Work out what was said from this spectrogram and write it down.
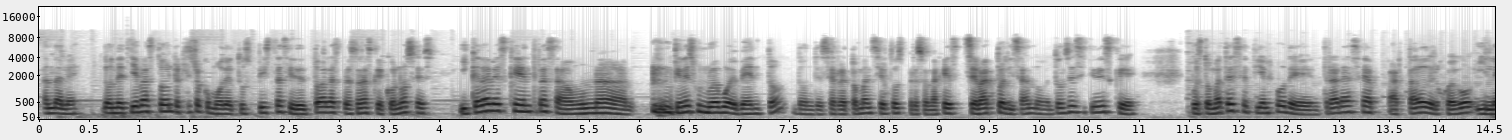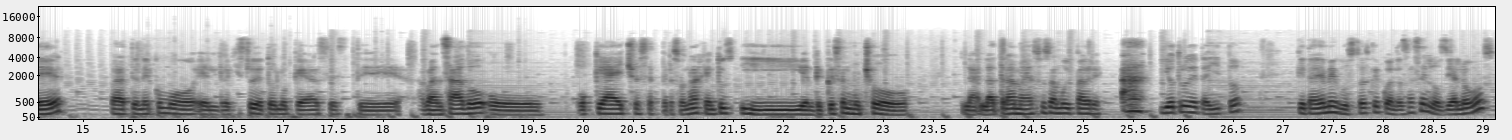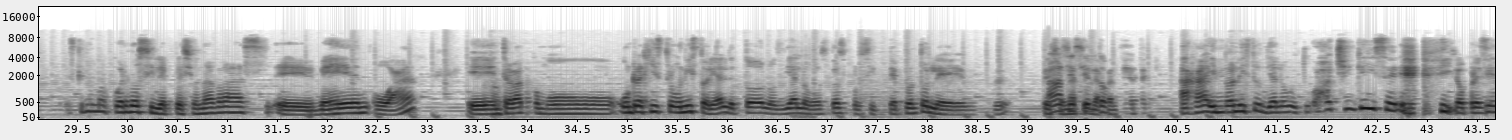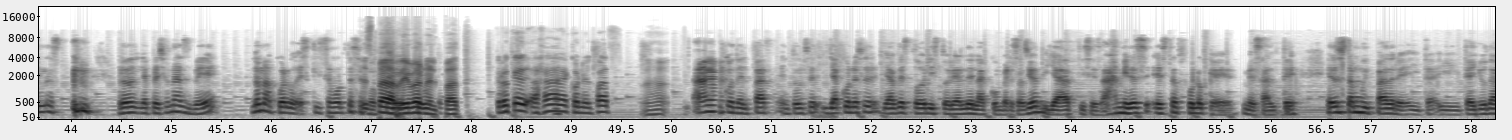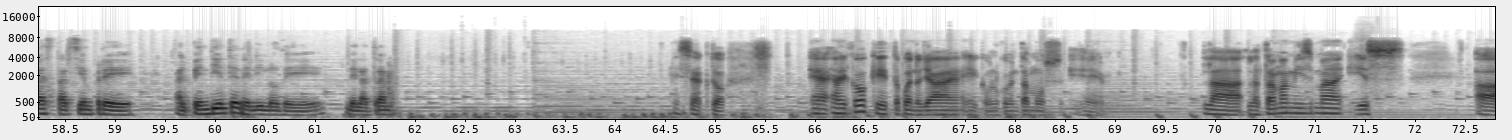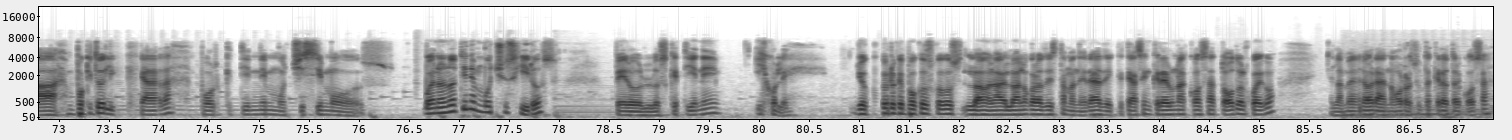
Ándale, donde llevas todo el registro como de tus pistas y de todas las personas que conoces. Y cada vez que entras a una. tienes un nuevo evento donde se retoman ciertos personajes, se va actualizando. Entonces, si tienes que. Pues tomate ese tiempo de entrar a ese apartado del juego y leer para tener como el registro de todo lo que has este, avanzado o, o qué ha hecho ese personaje. Entonces, y enriquece mucho la, la, trama. Eso está muy padre. Ah, y otro detallito que también me gustó es que cuando se hacen los diálogos, es que no me acuerdo si le presionabas eh, B o A, eh, entraba como un registro, un historial de todos los diálogos. Entonces, por si de pronto le presionaste ah, la pantalla ajá, y no leíste un diálogo y tú, oh, ching, ¿qué hice? y lo presionas, perdón, le presionas B, no me acuerdo, es que se muerta Es para arriba en el pad. Creo que, ajá, con el pad. Ajá. Ah, con el pad. Entonces, ya con eso ya ves todo el historial de la conversación y ya dices, ah, mira, esto fue lo que me salté. Eso está muy padre y te, ayuda a estar siempre al pendiente del hilo de, la trama. Exacto. Eh, algo que, bueno, ya eh, como lo comentamos, eh, la, trama misma es ah, un poquito delicada porque tiene muchísimos bueno, no tiene muchos giros, pero los que tiene, híjole, yo creo que pocos juegos lo, han logrado de esta manera, de que te hacen creer una cosa todo el juego, y a la mera hora no, resulta que era otra cosa,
